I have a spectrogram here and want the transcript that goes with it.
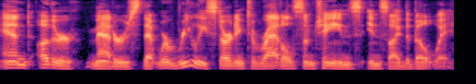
and other matters that were really starting to rattle some chains inside the Beltway?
